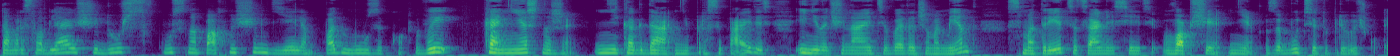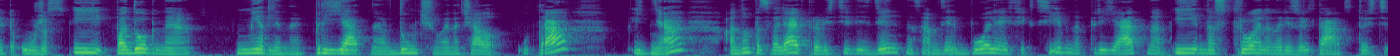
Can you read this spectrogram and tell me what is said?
там расслабляющий душ с вкусно пахнущим гелем под музыку. Вы, конечно же, никогда не просыпаетесь и не начинаете в этот же момент смотреть социальные сети. Вообще нет. Забудьте эту привычку. Это ужас. И подобное медленное, приятное, вдумчивое начало утра и дня, оно позволяет провести весь день, на самом деле, более эффективно, приятно и настроено на результат. То есть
